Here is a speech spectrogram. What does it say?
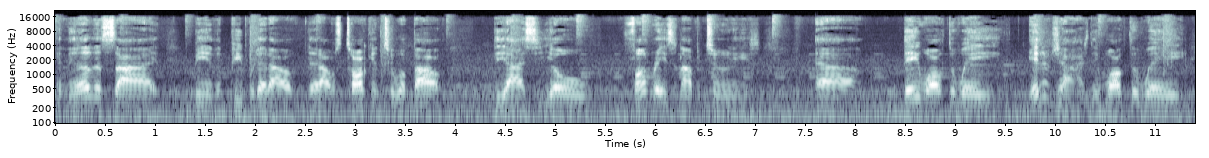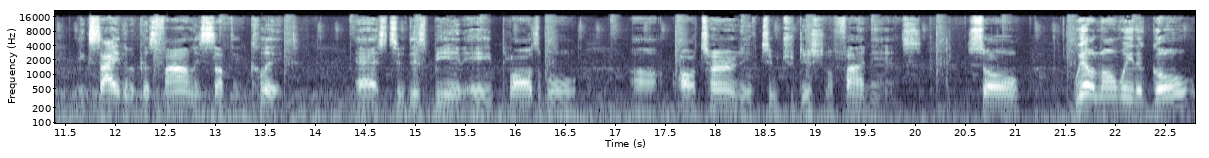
and the other side being the people that I that I was talking to about the ICO fundraising opportunities. Uh, they walked away energized. They walked away excited because finally something clicked as to this being a plausible uh, alternative to traditional finance. So we have a long way to go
